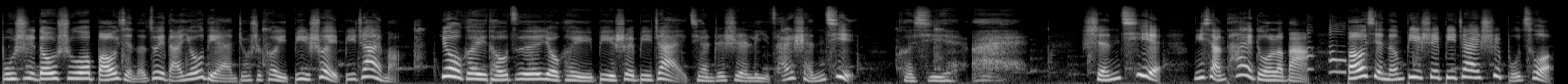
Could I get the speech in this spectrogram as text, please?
不是都说保险的最大优点就是可以避税避债吗？又可以投资，又可以避税避债，简直是理财神器。可惜，唉，神器？你想太多了吧？保险能避税避债是不错，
